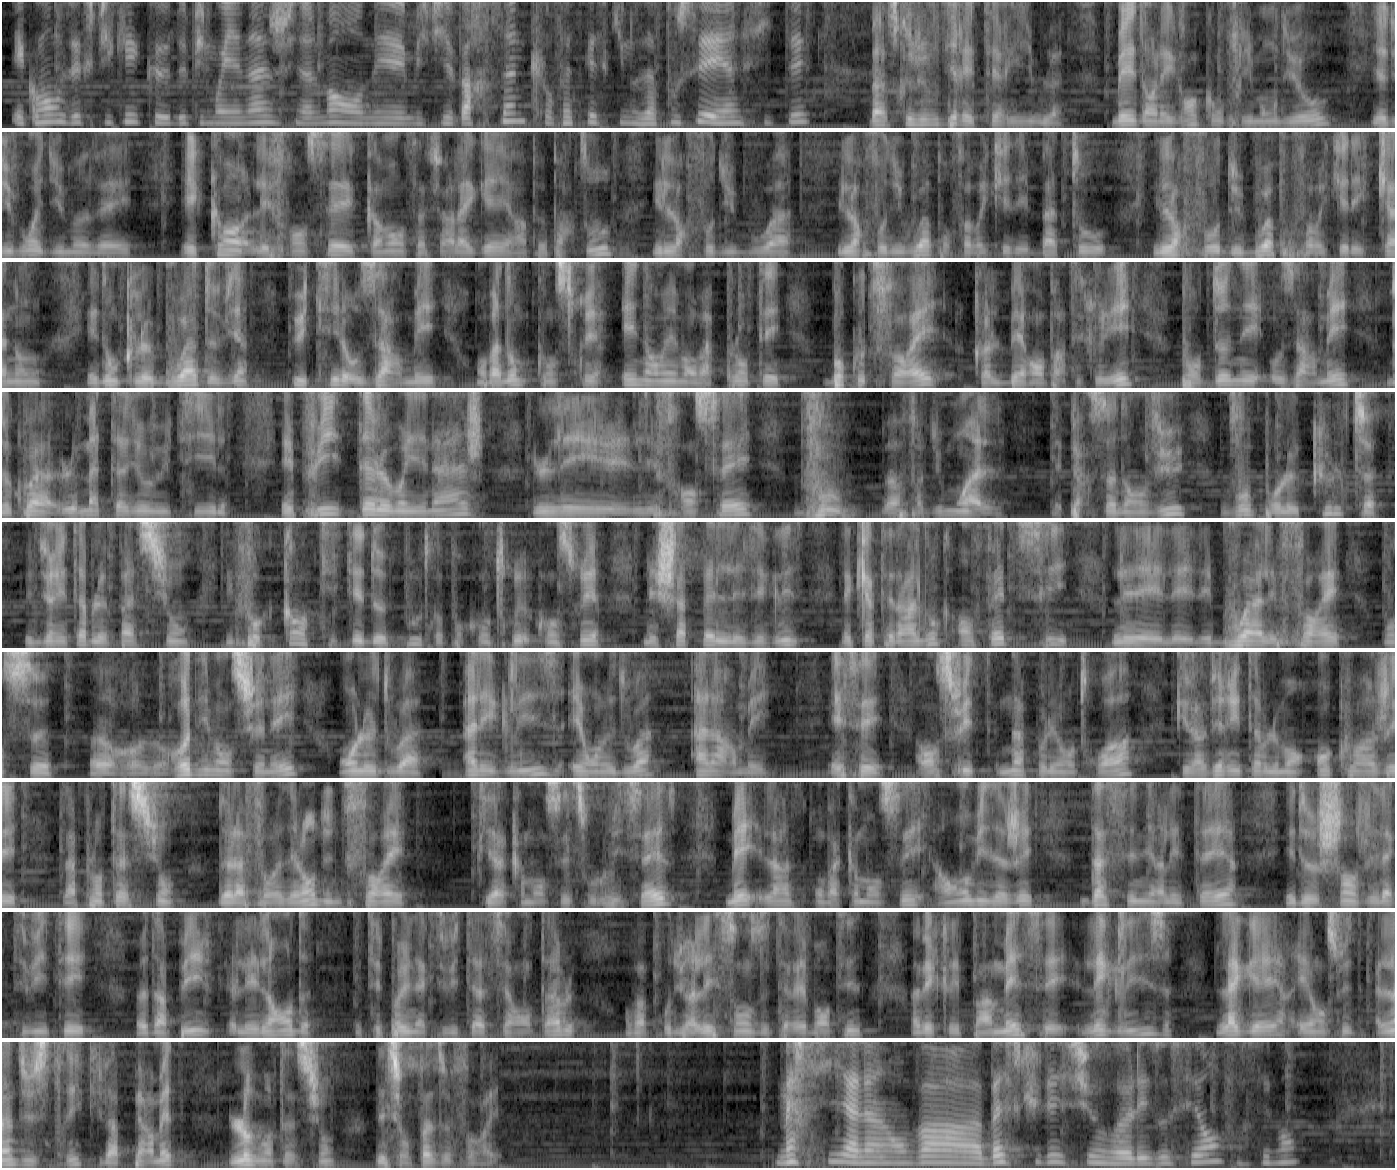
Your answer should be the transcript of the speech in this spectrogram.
Et comment vous expliquez que depuis le Moyen Âge, finalement, on est méfié par 5 En fait, qu'est-ce qui nous a poussé et incité bah, Ce que je vais vous dire est terrible. Mais dans les grands conflits mondiaux, il y a du bon et du mauvais. Et quand les Français commencent à faire la guerre un peu partout, il leur faut du bois. Il leur faut du bois pour fabriquer des bateaux. Il leur faut du bois pour fabriquer des canons. Et donc le bois devient utile aux armées. On va donc construire énormément. On va planter beaucoup de forêts, Colbert en particulier, pour donner aux armées de quoi le matériau utile. Et puis, dès le Moyen Âge, les, les Français, vous, enfin du moins les personnes en vue, vous pour le culte, une véritable passion. Il faut quantité de poutres pour construire les chapelles, les églises, les cathédrales. Donc en fait, si les, bois, les forêts vont se euh, redimensionner, on le doit à l'église et on le doit à l'armée. Et c'est ensuite Napoléon III qui va véritablement encourager la plantation de la forêt des Landes, une forêt qui a commencé sous Louis XVI, mais là, on va commencer à envisager d'assainir les terres et de changer l'activité euh, d'un pays. Les Landes n'était pas une activité assez rentable. On va produire l'essence de térébenthine avec les pains. Mais c'est l'Église, la guerre et ensuite l'industrie qui va permettre l'augmentation des surfaces de forêt. Merci Alain. On va basculer sur euh, les océans forcément.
